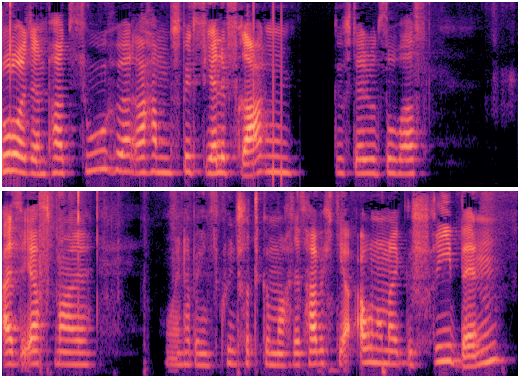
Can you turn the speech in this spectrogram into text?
So Leute, ein paar Zuhörer haben spezielle Fragen gestellt und sowas. Also erstmal, Moment, habe ich einen Screenshot gemacht. Das habe ich dir auch nochmal geschrieben.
